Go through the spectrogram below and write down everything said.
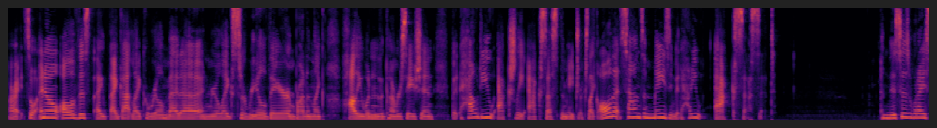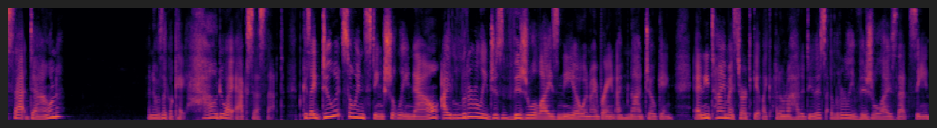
All right, so I know all of this, I, I got like real meta and real like surreal there and brought in like Hollywood into the conversation. But how do you actually access the matrix? Like all that sounds amazing, but how do you access it? And this is what I sat down and I was like, okay, how do I access that? Because I do it so instinctually now. I literally just visualize Neo in my brain. I'm not joking. Anytime I start to get like, I don't know how to do this, I literally visualize that scene.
